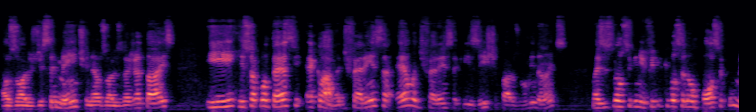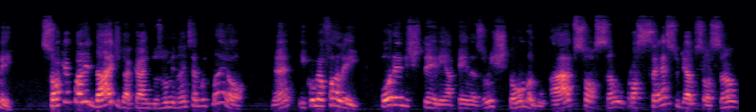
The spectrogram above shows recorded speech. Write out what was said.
aos óleos de semente, né, os óleos vegetais. E isso acontece, é claro, a diferença é uma diferença que existe para os ruminantes, mas isso não significa que você não possa comer. Só que a qualidade da carne dos ruminantes é muito maior. Né? E como eu falei, por eles terem apenas um estômago, a absorção, o processo de absorção,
